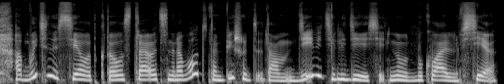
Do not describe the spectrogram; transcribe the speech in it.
Обычно все, вот, кто устраивается на работу, там пишут там 9 или 10, ну, буквально все.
